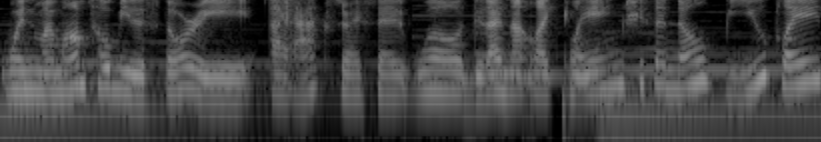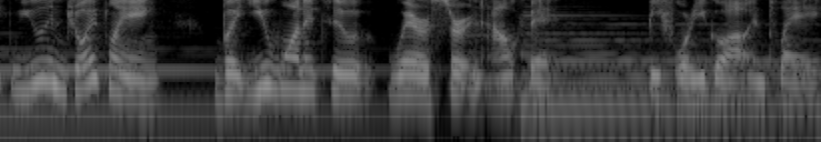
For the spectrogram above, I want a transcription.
when my mom told me this story, I asked her, I said, Well, did I not like playing? She said, No, you played, you enjoyed playing, but you wanted to wear a certain outfit before you go out and play.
